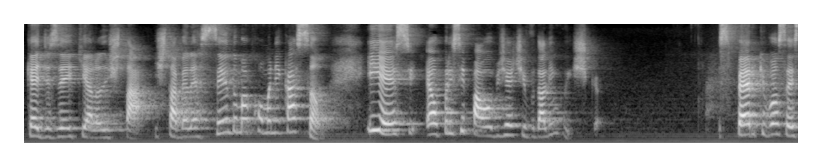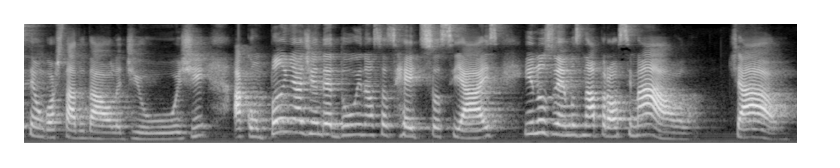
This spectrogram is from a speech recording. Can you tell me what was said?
Quer dizer que ela está estabelecendo uma comunicação. E esse é o principal objetivo da linguística. Espero que vocês tenham gostado da aula de hoje. Acompanhe a Agenda Edu em nossas redes sociais e nos vemos na próxima aula. Tchau!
